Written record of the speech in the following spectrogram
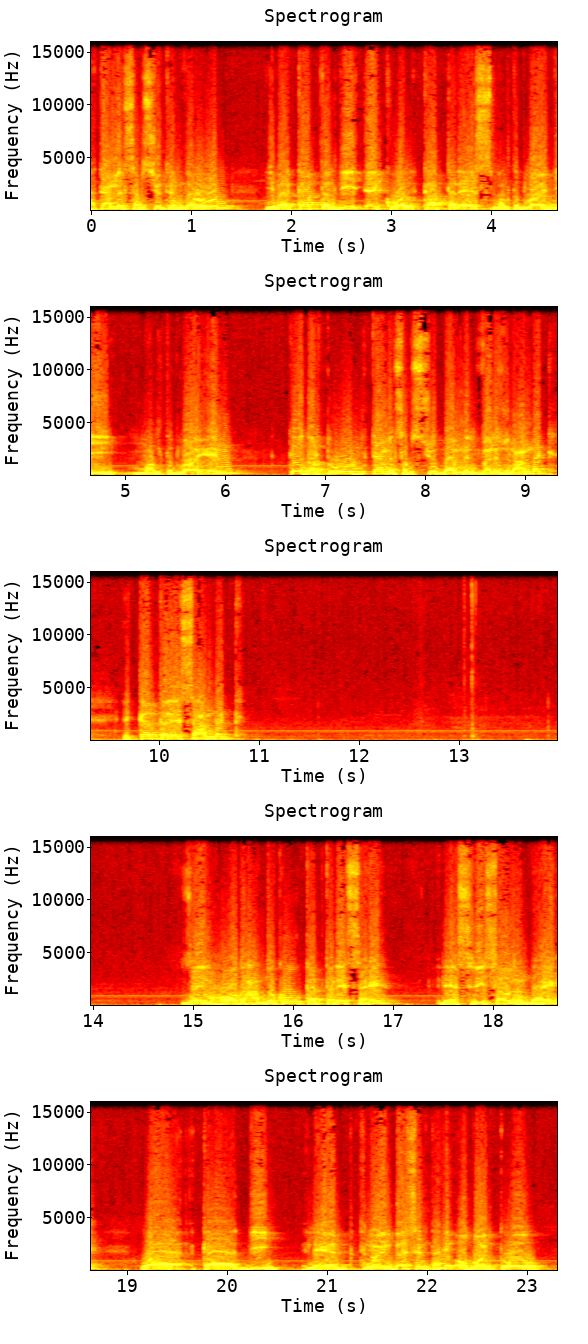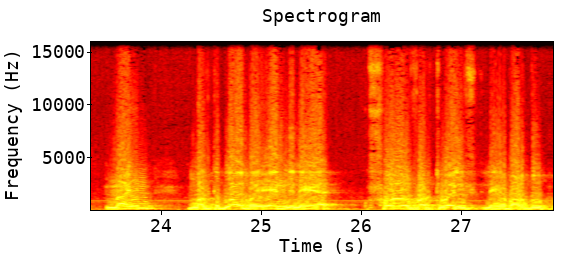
هتعمل substitute in the rule يبقى capital D equal capital S multiply D multiply N تقدر تقول تعمل substitute بقى من ال values اللي عندك. ال capital S عندك. زي ما هو واضح عندكم capital S اهي اللي هي 3000 اهي. و d اللي هي 9% اهي 0.09 multiply by n اللي هي 4 over 12 اللي هي برضو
